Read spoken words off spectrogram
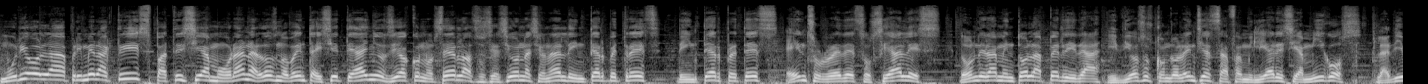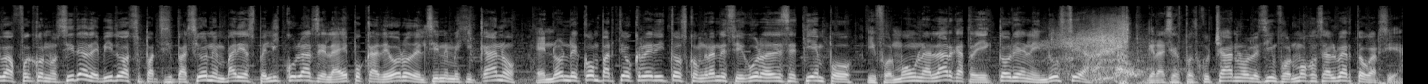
Murió la primera actriz, Patricia Morán, a los 97 años, dio a conocer la Asociación Nacional de Intérpretes, de Intérpretes en sus redes sociales, donde lamentó la pérdida y dio sus condolencias a familiares y amigos. La diva fue conocida debido a su participación en varias películas de la época de oro del cine mexicano, en donde compartió créditos con grandes figuras de ese tiempo y formó una larga trayectoria en la industria. Gracias por escucharnos, les informó José Alberto García.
